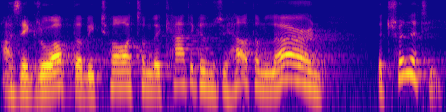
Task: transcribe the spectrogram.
As they grow up, they'll be taught some of the catechisms to help them learn the Trinity.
